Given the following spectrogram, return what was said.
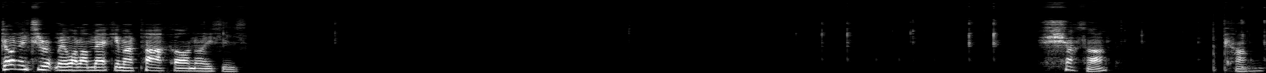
Don't interrupt me while I'm making my parkour noises. Shut up. Can't.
